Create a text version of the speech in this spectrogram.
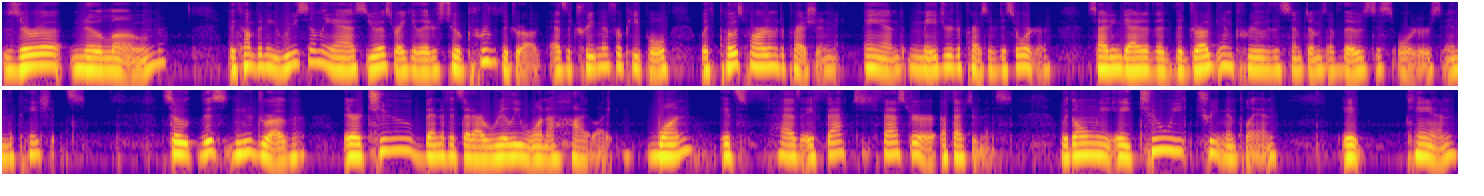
zuranolone. The company recently asked U.S. regulators to approve the drug as a treatment for people with postpartum depression and major depressive disorder, citing data that the drug improved the symptoms of those disorders in the patients. So, this new drug, there are two benefits that I really want to highlight. One, it has a fact, faster effectiveness. With only a two week treatment plan, it can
